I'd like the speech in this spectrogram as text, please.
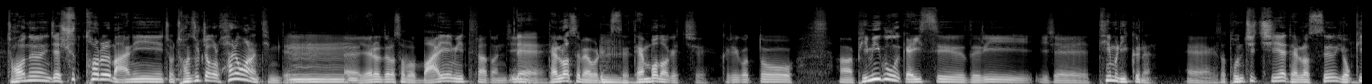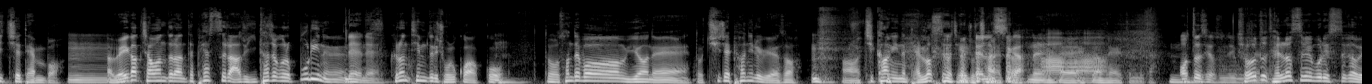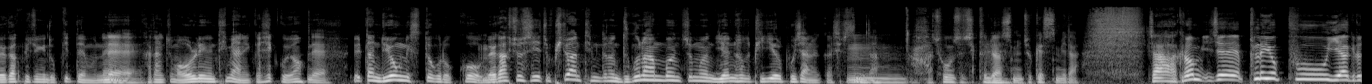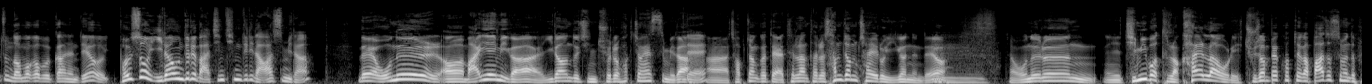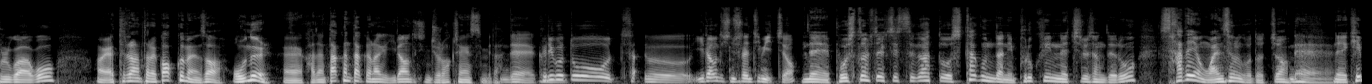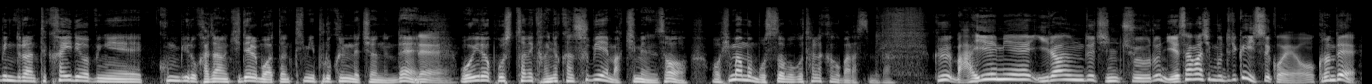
저는 이제 슈터를 많이 좀 전술적으로 활용하는 팀들. 음. 예, 예를 들어서 뭐 마이애미 히트라든지 네. 댈러스 매버릭스, 음. 덴버 너게츠 그리고 또 어, 비미국 에이스들이 이제 팀을 이끄는 예, 그래서 돈치치의 댈러스, 요키치의 덴버 음. 그러니까 외곽 자원들한테 패스를 아주 이타적으로 뿌리는 네네. 그런 팀들이 좋을 것 같고 음. 또 손대범 위원의 또 취재 편의를 위해서 어, 직항에 있는 댈러스가 제일 좋지. 않을까 네. 네, 아. 그런 생각이 듭니다. 음. 어떠세요, 선생님? 저도 댈러스 매버릭스가 외곽 비중이 높기 때문에 네. 가장 좀 어울리는 팀이 아닐까 싶고요. 네. 일단 뉴욕 닉스도 그렇고 음. 외곽 슛이 좀 필요한 팀들은 누구나 한 번쯤은 이현중 선수 비디오를 보지 않을까 싶습니다. 음, 아, 좋은 소식 들려왔으면 좋겠습니다. 자, 그럼 이제 플레이오프 이야기로 좀 넘어가 볼까 하는데요. 벌써 2라운드를 마친 팀들이 나왔습니다. 네, 오늘 어, 마이애미가 2라운드 진출을 확정했습니다. 네. 아, 접전 끝에 애틀란타를 3점 차이로 이겼는데요. 음, 자, 오늘은 이 지미 버틀러, 카일 라우리 주전 백코트가 빠졌음에도 불구하고 어, 애틀란타를 꺾으면서 오늘 예, 가장 따끈따끈하게 2라운드 진출을 확정했습니다. 네. 그리고 또 사- 어, 2라운드 진출한 팀이 있죠. 네, 보스턴 셀틱스가 또 스타 군단인 브루클린 네츠를 상대로 4대 0 완승을 거뒀죠. 네. 네, 케빈 듀란트, 카이리 어빙의 콤비로 가장 기대를 모았던 팀이 브루클린 네츠였는데 네. 오히려 보스턴의 강력한 수비에 막히면서 어, 힘 한번 못 써보고 탈락하고 말았습니다. 그 마이애미의 2라운드 진출은 예상하신 분들이 꽤 있을 거예요. 그런데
